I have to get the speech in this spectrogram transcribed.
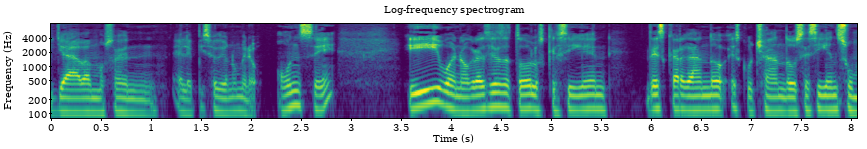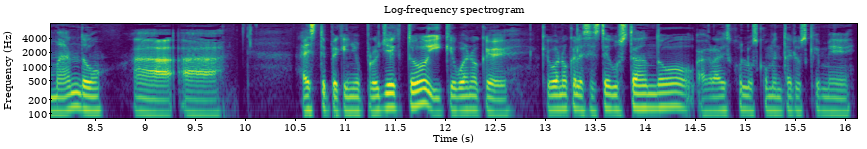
Ya vamos en el episodio número 11. Y bueno, gracias a todos los que siguen descargando, escuchando, se siguen sumando a, a a este pequeño proyecto y qué bueno que, qué bueno que les esté gustando. Agradezco los comentarios que me,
